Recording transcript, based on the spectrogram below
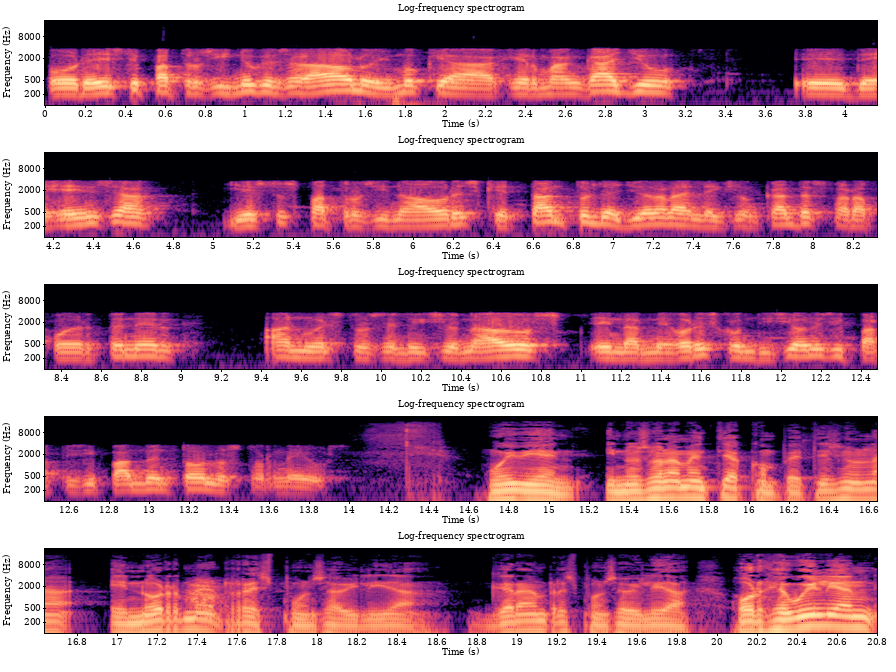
por este patrocinio que se ha dado, lo mismo que a Germán Gallo eh, de Gensa y estos patrocinadores que tanto le ayudan a la selección Caldas para poder tener a nuestros seleccionados en las mejores condiciones y participando en todos los torneos. Muy bien, y no solamente a competir, sino una enorme responsabilidad, gran responsabilidad. Jorge William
